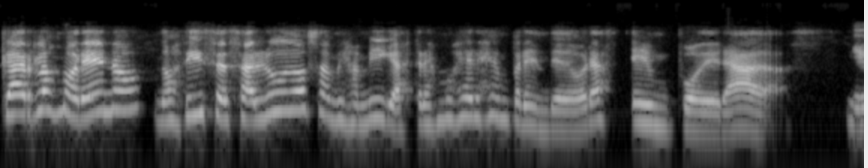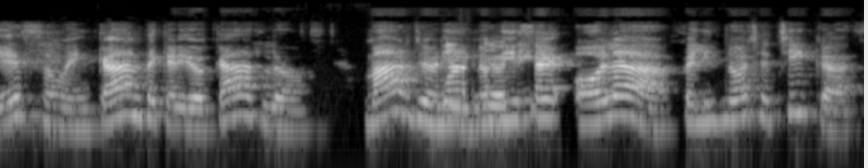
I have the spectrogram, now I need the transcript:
Carlos Moreno nos dice saludos a mis amigas, tres mujeres emprendedoras empoderadas. Y eso, me encanta, querido Carlos. Marjorie, nos dice, hola, feliz noche, chicas.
